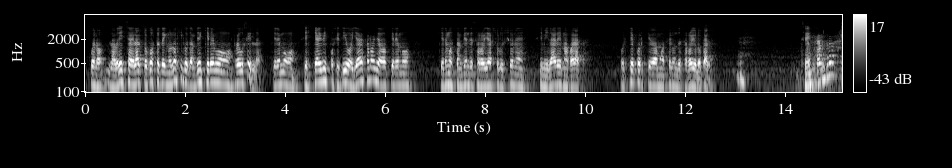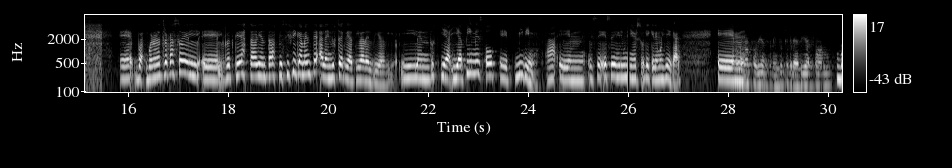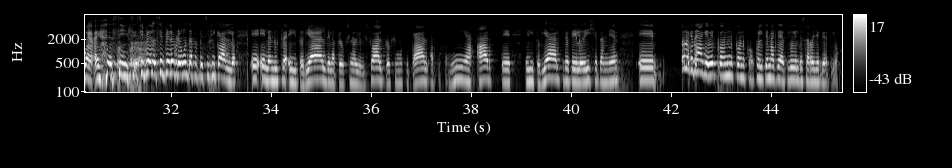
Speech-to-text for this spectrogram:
bueno, la brecha del alto costo tecnológico también queremos reducirla. Queremos, si es que hay dispositivos ya desarrollados, queremos, queremos también desarrollar soluciones similares más baratas. ¿Por qué? Porque vamos a hacer un desarrollo local. ¿Sí? Alejandra. Eh, bueno, en nuestro caso el, Red Crea está orientado específicamente a la industria creativa del biobio y, la y, a, pymes o eh, mi pymes. ¿ah? Em, ese, ese, es el universo que queremos llegar. Eh, nuestra audiencia, la industria creativa son... Bueno, sí, sí siempre, siempre le preguntas para especificarlo. Eh, en la industria editorial, de la producción audiovisual, producción musical, artesanía, arte, editorial, creo que lo dije también. Eh, todo lo que tenga que ver con, con, con, el tema creativo y el desarrollo creativo.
